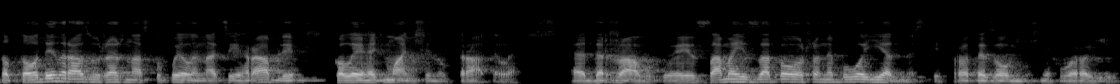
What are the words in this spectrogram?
Тобто один раз уже ж наступили на ці граблі, коли Гетьманщину втратили е, державу. Саме із-за того, що не було єдності проти зовнішніх ворогів.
